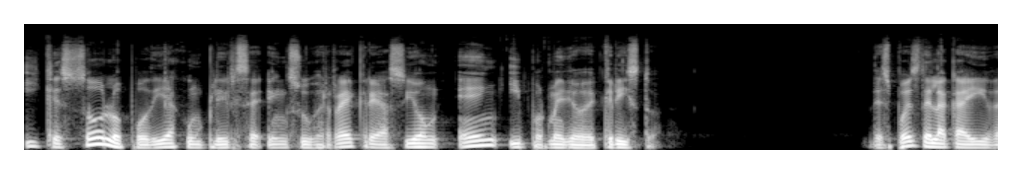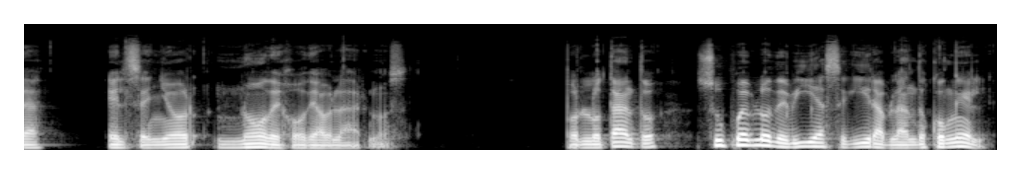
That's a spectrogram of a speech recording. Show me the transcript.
y que sólo podía cumplirse en su recreación en y por medio de Cristo. Después de la caída, el Señor no dejó de hablarnos. Por lo tanto, su pueblo debía seguir hablando con Él,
